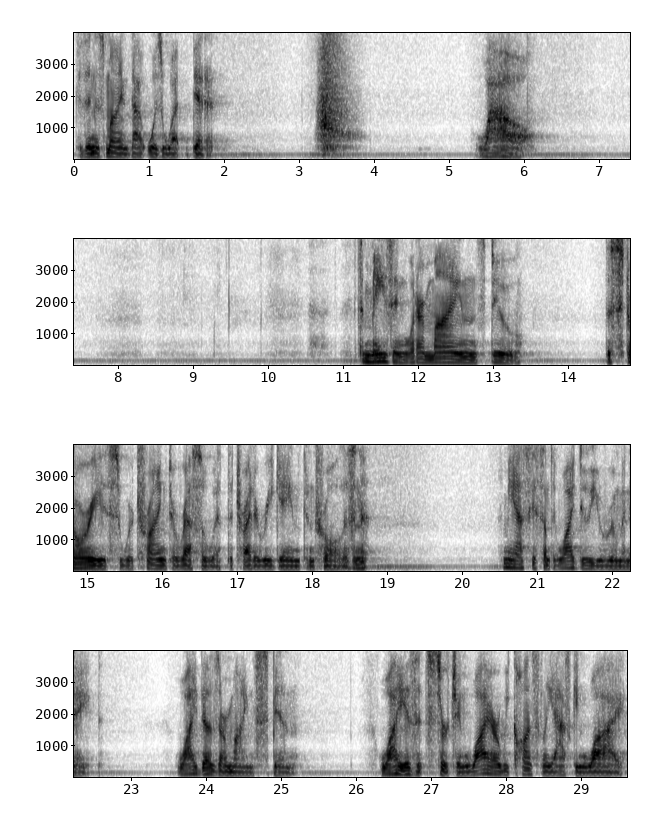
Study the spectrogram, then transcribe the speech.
Because in his mind, that was what did it. wow. It's amazing what our minds do. The stories we're trying to wrestle with to try to regain control, isn't it? Let me ask you something. Why do you ruminate? Why does our mind spin? Why is it searching? Why are we constantly asking why,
